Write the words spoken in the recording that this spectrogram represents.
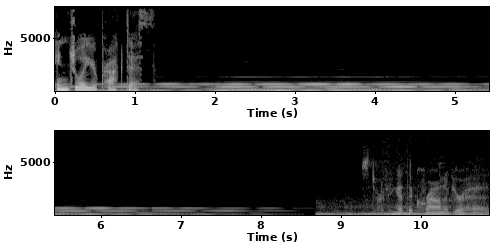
Enjoy your practice. At the crown of your head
